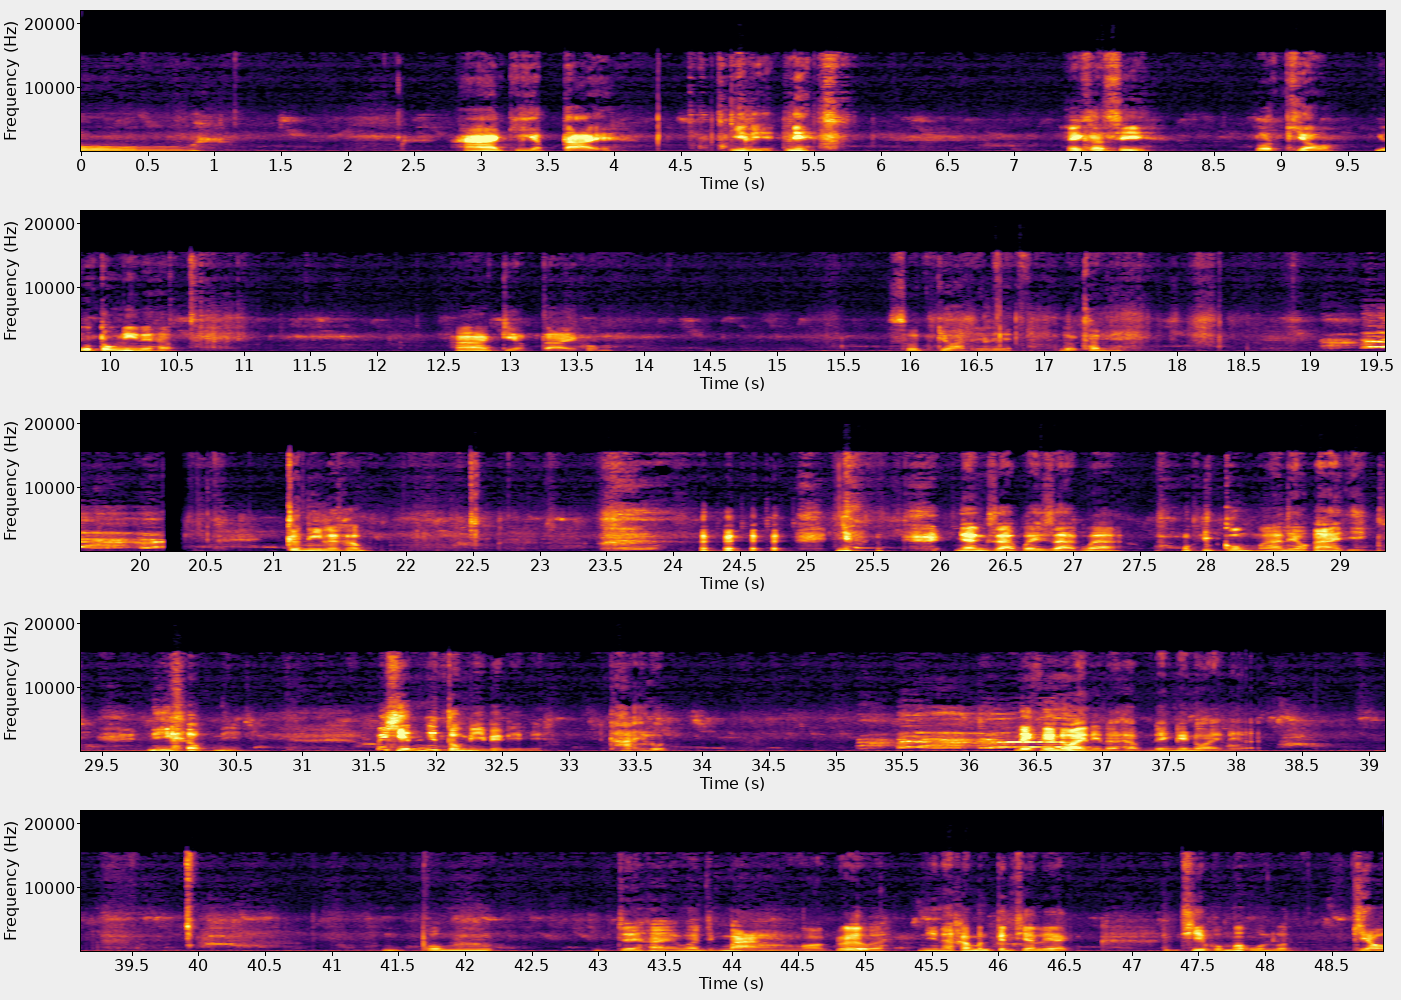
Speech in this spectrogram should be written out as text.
หาเกียบตาย อีหลีนี่เลขคัดซี่รถเกียวอยู่ตรงนี้เลยครับห้าเกียบตายผม สุดยอดเลยรถคันนี้ ก็นี่แหละครับยังยังสากไปสากมาโอ้ยกลุ่มมาเลี้ยวหาอีก นี่ครับนี่ ไม่เห็นนี่ตรงนี้เลยดินี่ถ่ายรถเล็กน้อยๆนี่นะครับเล็กน้อยๆเนี่ยผมจะให้ว่าจะมั่งออกเรื่อวะนี่นะครับ มันเป็นเทียแรกที่ผมมาโอนรถเกี่ยว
